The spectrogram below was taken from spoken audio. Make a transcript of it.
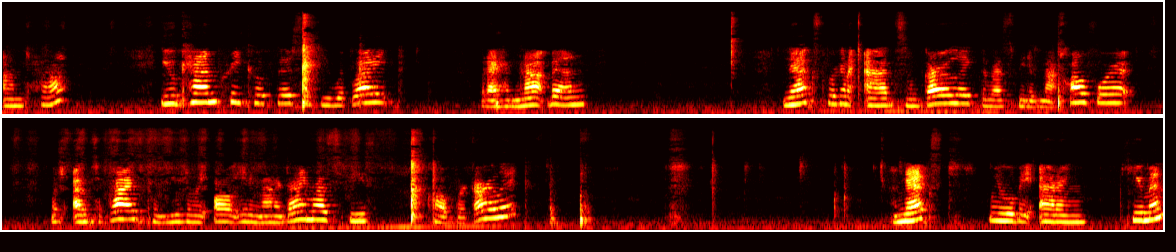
on top. You can pre-cook this if you would like, but I have not been. Next, we're going to add some garlic. The recipe does not call for it, which I'm surprised because usually all eating on a dime recipes call for garlic. Next, we will be adding cumin.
